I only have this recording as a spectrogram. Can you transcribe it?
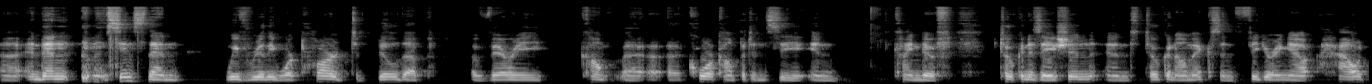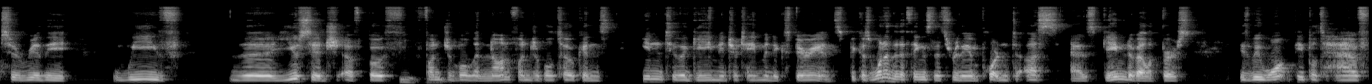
Uh, and then since then, we've really worked hard to build up a very comp- uh, a core competency in kind of tokenization and tokenomics and figuring out how to really weave the usage of both mm. fungible and non fungible tokens into a game entertainment experience. Because one of the things that's really important to us as game developers is we want people to have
